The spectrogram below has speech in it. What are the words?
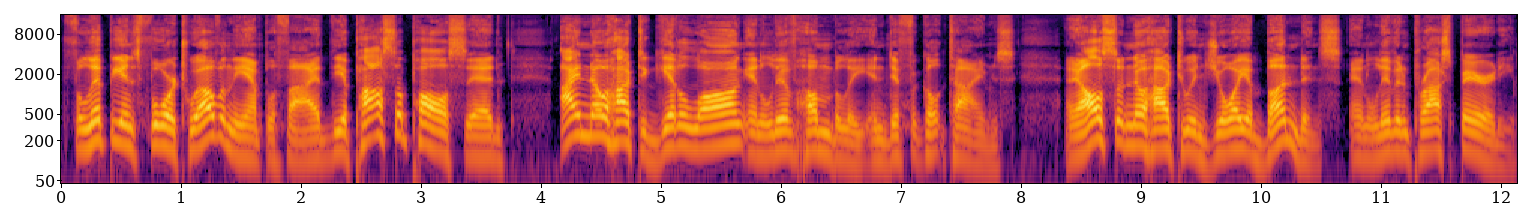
Philippians 4:12 in the Amplified, the apostle Paul said, I know how to get along and live humbly in difficult times. and I also know how to enjoy abundance and live in prosperity.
